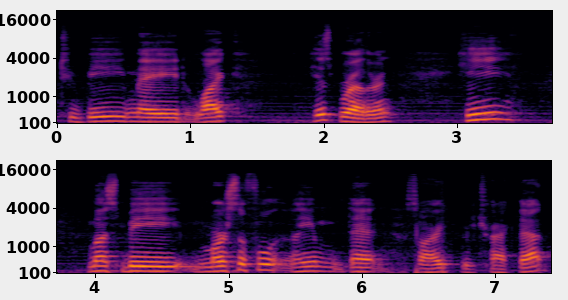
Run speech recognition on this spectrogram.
to be made like his brethren. He must be merciful. That sorry, retract that.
